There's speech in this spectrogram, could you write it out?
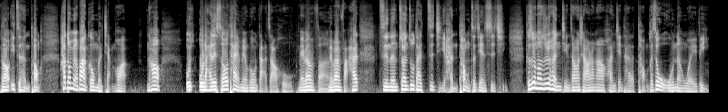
然后一直很痛，他都没有办法跟我们讲话。然后我我来的时候，他也没有跟我打招呼。没办法，没办法，他只能专注在自己很痛这件事情。可是我当时就很紧张，我想要让他缓解他的痛，可是我无能为力。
